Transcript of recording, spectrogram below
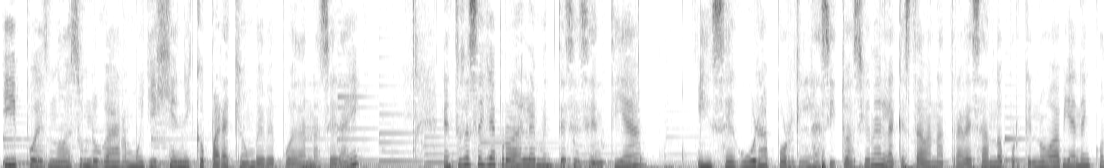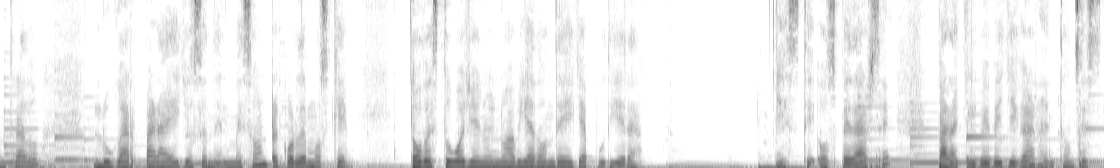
Y pues no es un lugar muy higiénico para que un bebé pueda nacer ahí. Entonces ella probablemente se sentía insegura por la situación en la que estaban atravesando porque no habían encontrado lugar para ellos en el mesón. Recordemos que todo estuvo lleno y no había donde ella pudiera este hospedarse para que el bebé llegara. Entonces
